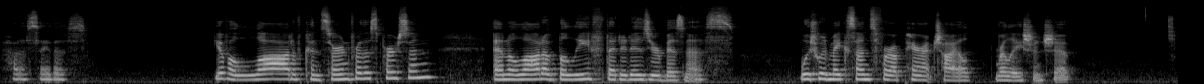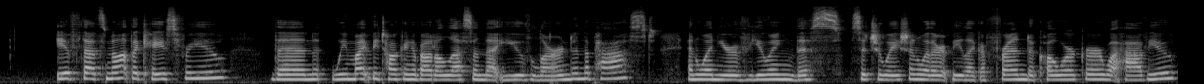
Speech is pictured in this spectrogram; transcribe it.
how to say this? You have a lot of concern for this person and a lot of belief that it is your business which would make sense for a parent child relationship. If that's not the case for you, then we might be talking about a lesson that you've learned in the past. And when you're viewing this situation, whether it be like a friend, a coworker, what have you,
